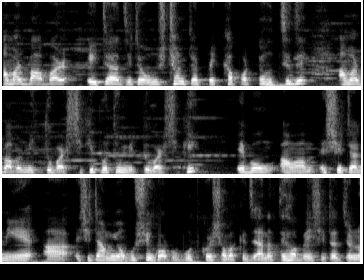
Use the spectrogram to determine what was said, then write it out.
আমার বাবার এটা যেটা অনুষ্ঠানটার প্রেক্ষাপটটা হচ্ছে যে আমার বাবার মৃত্যুবার্ষিকী প্রথম মৃত্যুবার্ষিকী। এবং সেটা নিয়ে সেটা আমি অবশ্যই গর্ববোধ করে সবাইকে জানাতে হবে। সেটার জন্য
